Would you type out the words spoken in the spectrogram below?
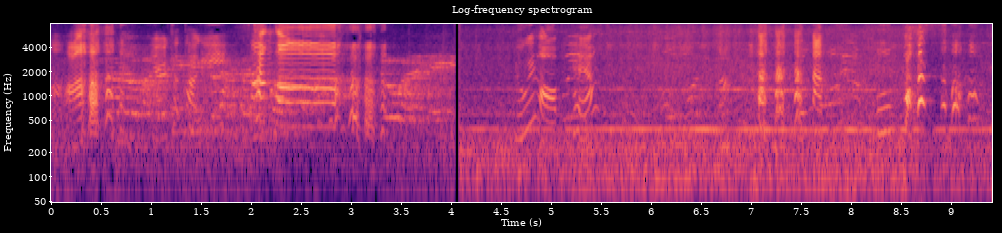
아 열차 타기 성공. 여기가 앞에야? 못 봤어.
